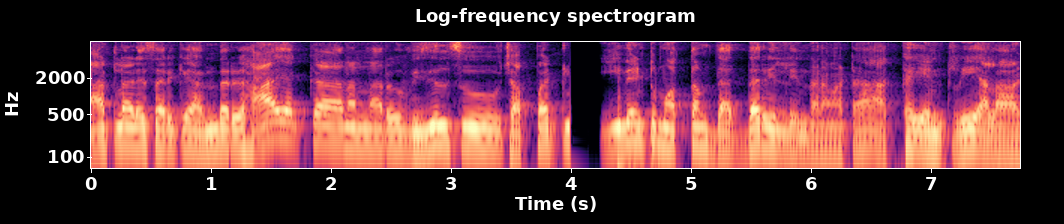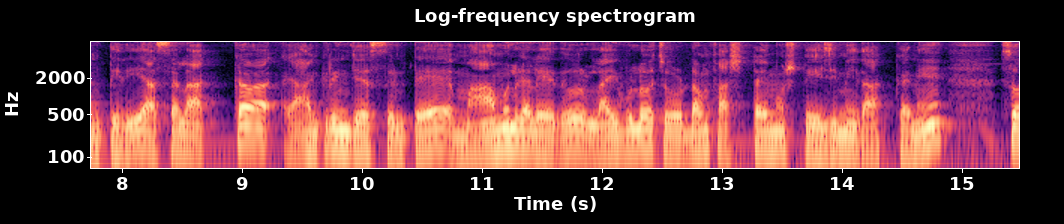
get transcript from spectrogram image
మాట్లాడేసరికి అందరూ హాయ్ అక్క అని అన్నారు. విజిల్స్ చప్పట్లు ఈవెంట్ మొత్తం దద్దరిల్లిందనమాట. అక్క ఎంట్రీ అలాంటిది. అసలు అక్క యాంకరింగ్ చేస్తుంటే మామూలుగా లేదు. లైవ్లో చూడడం ఫస్ట్ టైం స్టేజ్ మీద అక్కని. సో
